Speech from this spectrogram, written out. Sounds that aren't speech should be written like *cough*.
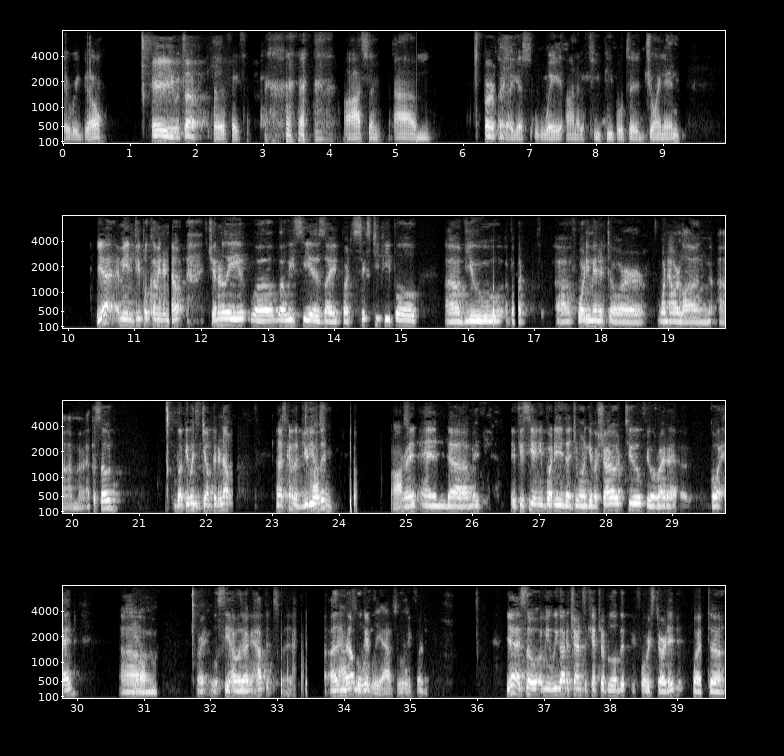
There we go. Hey, what's up? Perfect. *laughs* awesome. Um, Perfect. I guess wait on a few people to join in. Yeah, I mean, people come in and out. Generally, well, what we see is like what 60 people uh, view about a 40 minute or one hour long um, episode, but people just jump in and out. And that's kind of the beauty Awesome. of it, Awesome. right? And um, if, if you see anybody that you want to give a shout out to, feel right, go ahead. Um, Right, we'll see how that happens. Other than that, we'll get Absolutely. Absolutely. Yeah, so I mean, we got a chance to catch up a little bit before we started, but uh,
